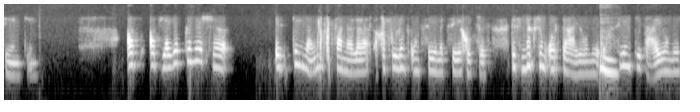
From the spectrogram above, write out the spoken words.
seentjie? As as jy jou kinders se erkenning van hulle gevoelens ontsê met sê goed soos dis niks om oor te huil nie, Mm. of seentjies huil nie,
